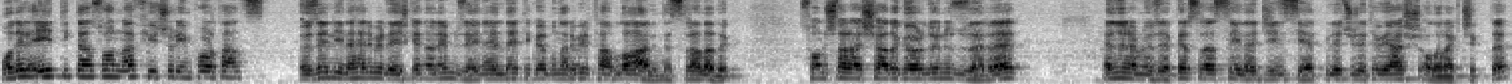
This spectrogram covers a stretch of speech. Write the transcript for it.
Modeli eğittikten sonra Future Importance özelliğiyle her bir değişkenin önem düzeyini elde ettik ve bunları bir tablo halinde sıraladık. Sonuçlar aşağıda gördüğünüz üzere en önemli özellikler sırasıyla cinsiyet, bilet ücreti ve yaş olarak çıktı.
